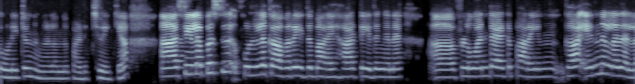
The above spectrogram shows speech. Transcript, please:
യൂണിറ്റും നിങ്ങളൊന്ന് പഠിച്ചു വെക്കുക. സിലബസ് ഫുള്ള് കവർ ചെയ്ത് ബൈ ഹാർട്ട് ചെയ്ത് ഇങ്ങനെ ഫ്ലുവന്റ് ആയിട്ട് പറയുക എന്നുള്ളതല്ല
